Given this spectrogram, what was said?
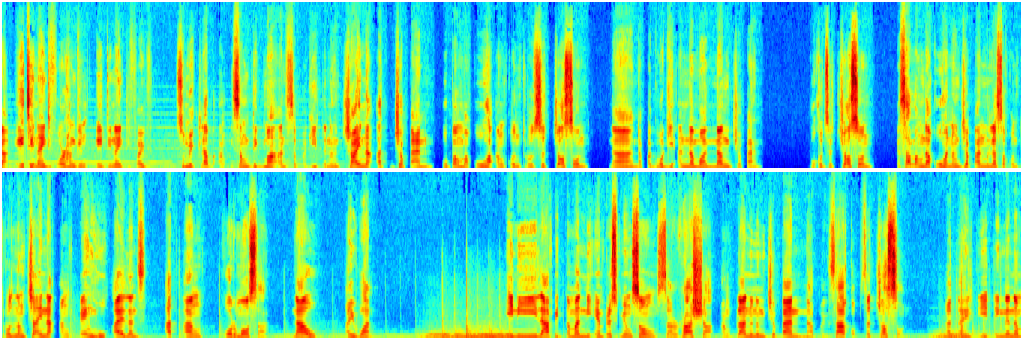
Mula 1894 hanggang 1895, sumiklab ang isang digmaan sa pagitan ng China at Japan upang makuha ang kontrol sa Joseon na napagwagian naman ng Japan. Bukod sa Joseon, Kasamang nakuha ng Japan mula sa kontrol ng China ang Penghu Islands at ang Formosa, now Taiwan. Inilapit naman ni Empress Myeongsong sa Russia ang plano ng Japan na pagsakop sa Joseon. At dahil tinitingnan ng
